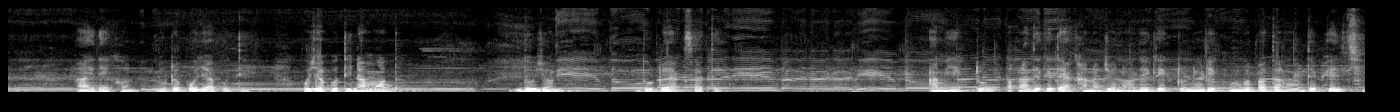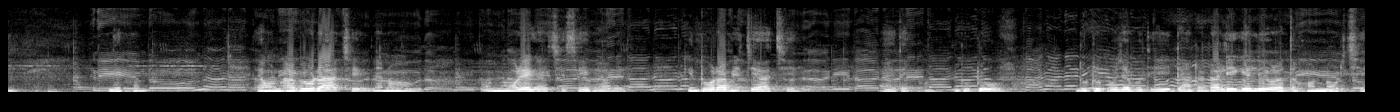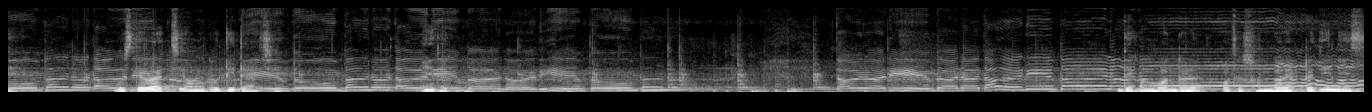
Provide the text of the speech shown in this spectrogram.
আর দেখুন, দুটো প্রজাপতি। প্রজাপতি না মত দুজন, দুটো একসাথে। আমি একটু আপনাদেরকে দেখানোর জন্য ওদেরকে একটু নেড়ে কুমড়ো পাতার মধ্যে ফেলছি। দেখুন, এমনভাবে ওরা আছে যেন মরে গেছে সেইভাবে। কিন্তু ওরা বেঁচে আছে। এই দেখুন, দুটো দুটো প্রজাপতি। এই ডাঁটাটা লেগে গেলে ওরা তখন নড়ছে। বুঝতে পারছে অনুভূতিটা আছে। এই দেখুন। দেখুন বন্ধুরা, কত সুন্দর একটা জিনিস।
